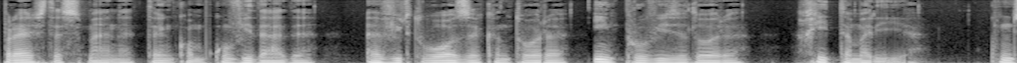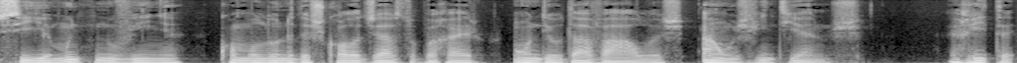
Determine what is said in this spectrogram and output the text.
Para esta semana tenho como convidada a virtuosa cantora improvisadora Rita Maria. Conhecia muito novinha como aluna da Escola de Jazz do Barreiro, onde eu dava aulas há uns 20 anos. A Rita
